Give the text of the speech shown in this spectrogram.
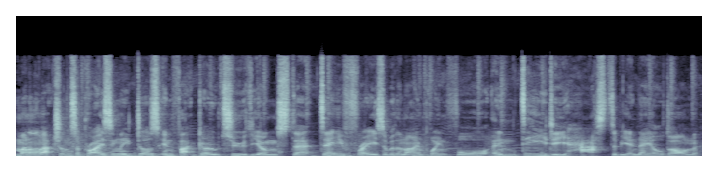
Man of the match, unsurprisingly, does in fact go to the youngster Dave Fraser with a 9.4. Indeed, he has to be a nailed-on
